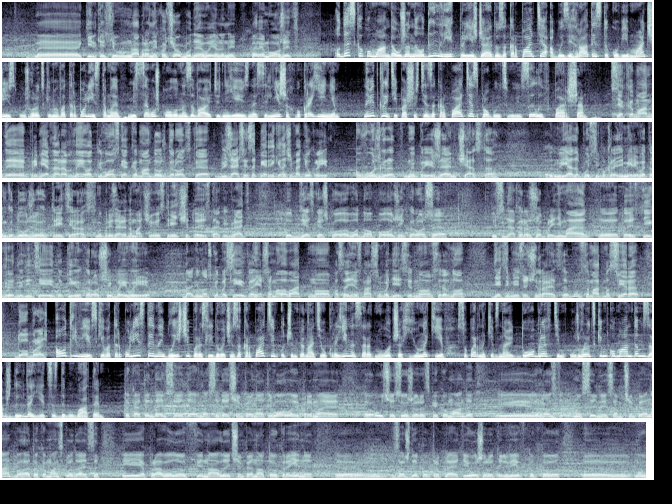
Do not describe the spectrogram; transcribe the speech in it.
е, кількістю набраних очок буде виявлений переможець. Одеська команда уже не один рік приїжджає до Закарпаття, аби зіграти стикові матчі із ужгородськими ватерполістами. Місцеву школу називають однією з найсильніших в Україні. На відкритій першості Закарпаття спробують свої сили вперше. Все команды примерно равны. Вот Львовская команда, Ужгородская. Ближайшие соперники на чемпионате Украины. В Ужгород мы приезжаем часто. Ну, Я, допустим, по крайней мере, в этом году уже вот третий раз. Мы приезжали на матчевые встречи, то есть так играть. Тут детская школа водного пола очень хорошая. То есть всегда хорошо принимают. э, То есть игры для детей такие хорошие, боевые. Да, немножко бассейн, конечно, маловат, но по сравнению с нашим в Одессе. Но все равно детям здесь очень нравится. Ну, сама атмосфера добрая. А от львівські ватерполісти найближчі переслідувачі закарпатців у чемпіонаті України серед молодших юнаків. Суперників знають добре, втім ужгородським командам завжди вдається здивувати. Така тенденція йде. В нас іде чемпіонат Львова і приймає е, участь ужгородські команди. І в нас ну, сильний сам чемпіонат, багато команд складається. І, як правило, фінали чемпіонату України е, ну, завжди потрапляють і Ужгород, і Львів. Тобто е, ну,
